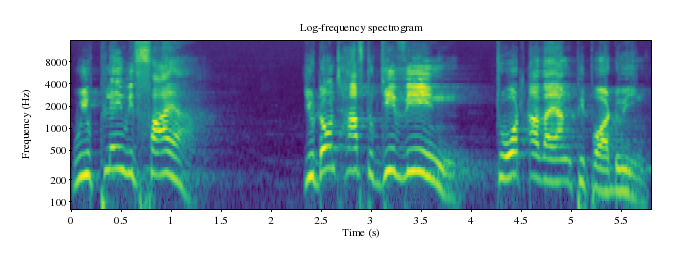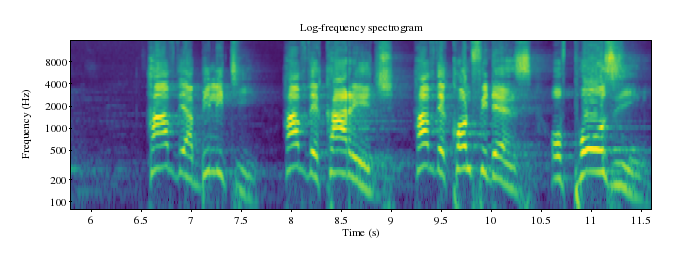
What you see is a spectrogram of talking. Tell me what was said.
We play with fire. You don't have to give in to what other young people are doing. Have the ability, have the courage, have the confidence of pausing,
